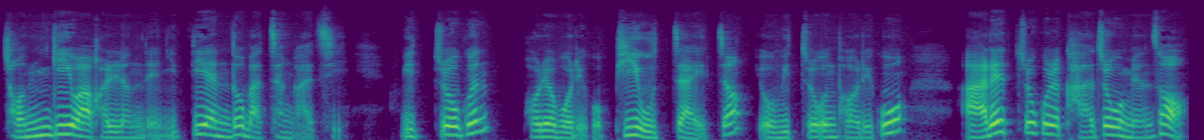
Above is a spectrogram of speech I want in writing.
전기와 관련된 이 띠엔도 마찬가지. 위쪽은 버려버리고 비우자 있죠? 요 위쪽은 버리고 아래쪽을 가져오면서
